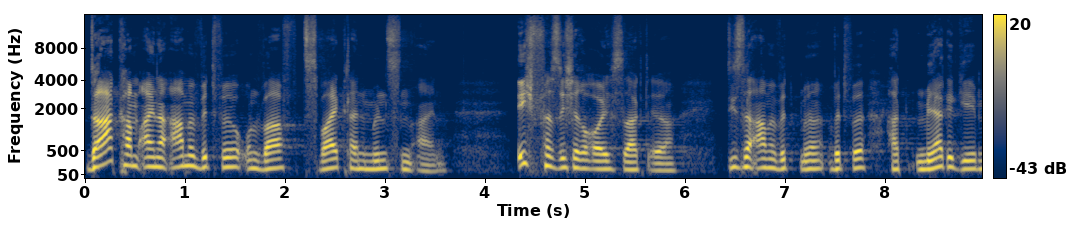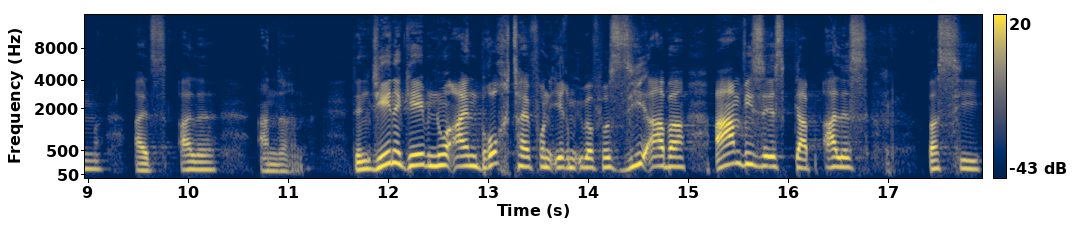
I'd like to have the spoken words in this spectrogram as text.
Da kam eine arme Witwe und warf zwei kleine Münzen ein. Ich versichere euch, sagt er, diese arme Witwe, Witwe hat mehr gegeben als alle anderen. Denn jene geben nur einen Bruchteil von ihrem Überfluss, sie aber, arm wie sie ist, gab alles, was sie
